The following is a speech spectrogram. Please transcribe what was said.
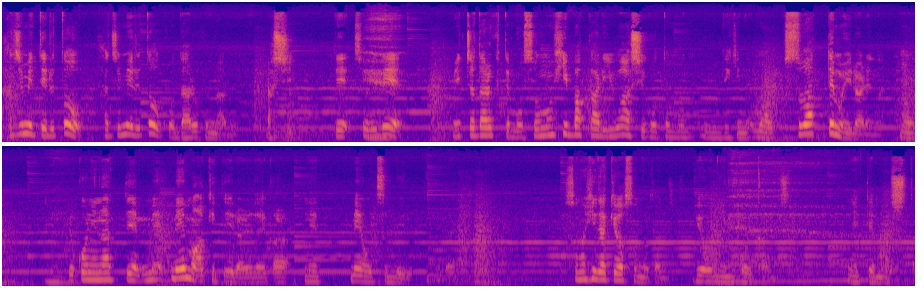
始めてると始めるとこうだるくなるらしい。でそれでめっちゃだるくてもうその日ばかりは仕事もできない。もう座ってもいられない。もう横になって目目も開けていられないから、ね、目をつぶるみたいな。その日だけはそんな感じ。病人っぽい感じ。寝てました。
